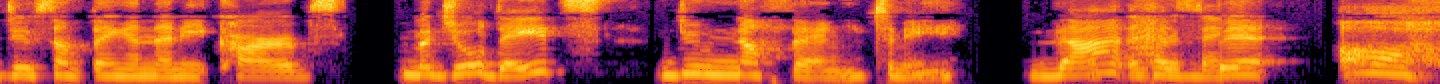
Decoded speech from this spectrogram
do something, and then eat carbs. Medjool dates, do nothing to me. That has been oh,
